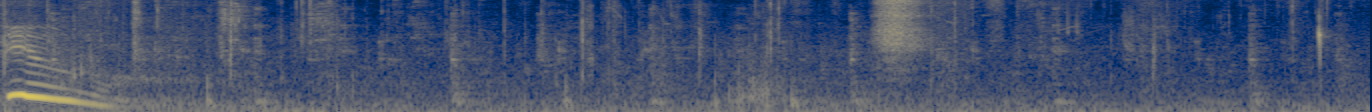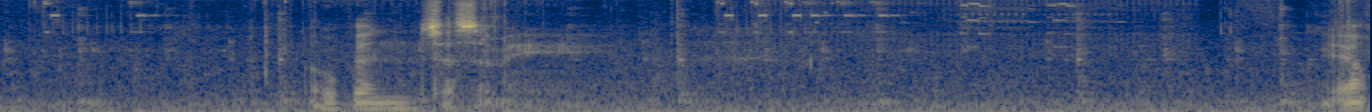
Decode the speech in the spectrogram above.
Pew. Open sesame. Yep.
